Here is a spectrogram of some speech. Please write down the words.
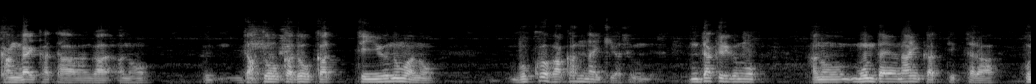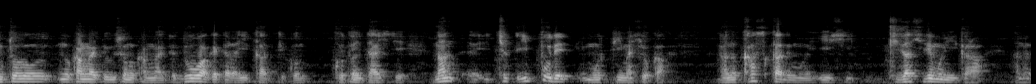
考え方が、あの、妥当かどうかっていうのもあの、僕はわかんない気がするんです。だけれども、あの、問題は何かって言ったら、本当の考えと嘘の考えとどう分けたらいいかっていうことに対して、なん、ちょっと一歩で持って言いましょうか。あの、かすかでもいいし、兆しでもいいから、あの、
